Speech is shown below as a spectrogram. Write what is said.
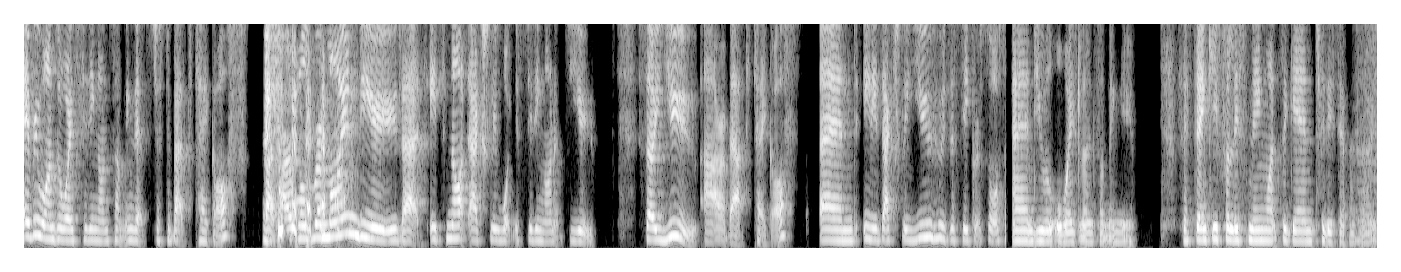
Everyone's always sitting on something that's just about to take off. But I will remind you that it's not actually what you're sitting on, it's you. So you are about to take off, and it is actually you who's the secret source, and you will always learn something new. So thank you for listening once again to this episode.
